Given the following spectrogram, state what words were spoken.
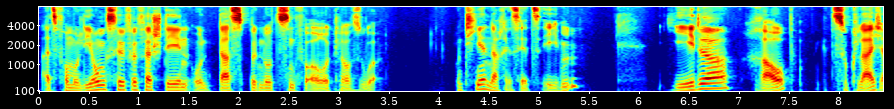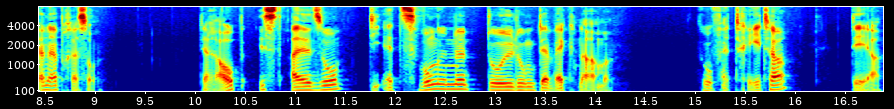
als Formulierungshilfe verstehen und das benutzen für eure Klausur. Und hiernach ist jetzt eben jeder Raub zugleich eine Erpressung. Der Raub ist also die erzwungene Duldung der Wegnahme. So Vertreter der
